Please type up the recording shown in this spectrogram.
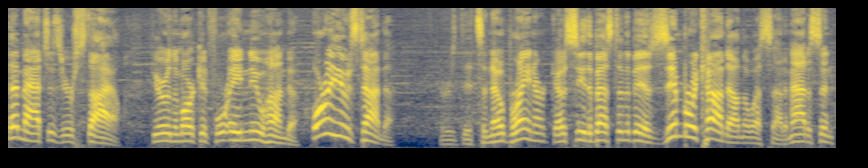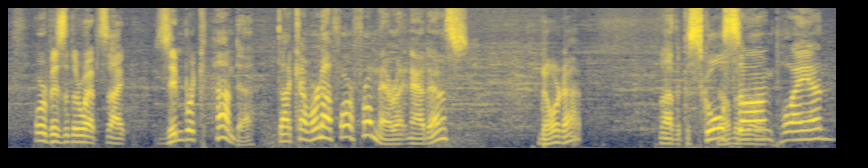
that matches your style. If you're in the market for a new Honda or a used Honda, It's a no-brainer. Go see the best in the biz, Zimbrick Honda on the west side of Madison, or visit their website, zimbrickhonda.com. We're not far from there right now, Dennis. No, we're not. Love it. The school Down song playing.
